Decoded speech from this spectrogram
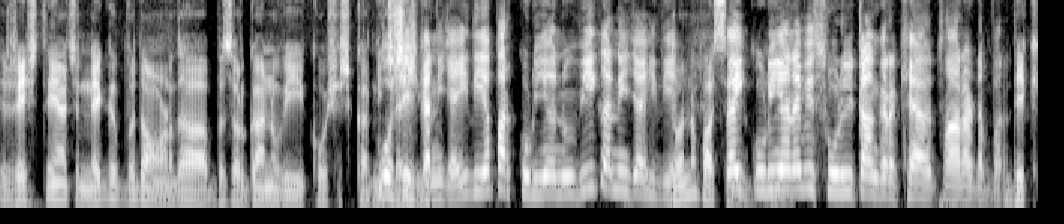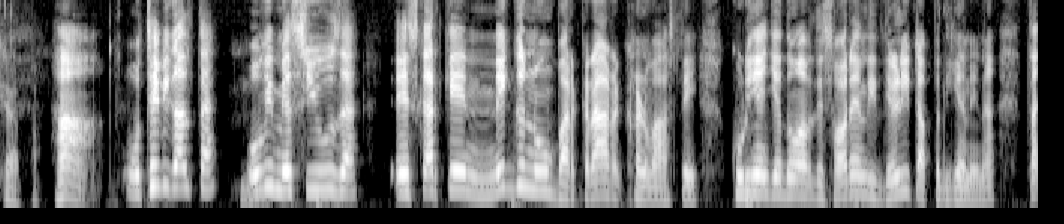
ਰਿਸ਼ਤਿਆਂ 'ਚ ਨਿੱਘ ਵਧਾਉਣ ਦਾ ਬਜ਼ੁਰਗਾਂ ਨੂੰ ਵੀ ਕੋਸ਼ਿਸ਼ ਕਰਨੀ ਕੋਸ਼ਿਸ਼ ਚਾਹੀਦੀ ਹੈ। ਕਰਨੀ ਚਾਹੀਦੀ ਹੈ ਪਰ ਕੁੜੀਆਂ ਨੂੰ ਵੀ ਕਰਨੀ ਚਾਹੀਦੀ ਹੈ ਦੋਨੋਂ ਪਾਸੇ ਕਈ ਕੁੜੀਆਂ ਨੇ ਵੀ ਸੂਲੀ ਟੰਗ ਰੱਖਿਆ ਸਾਰਾ ਟੱਬਰ। ਦੇਖਿਆ ਆਪਾਂ। ਹਾਂ ਉੱਥੇ ਵੀ ਗਲਤ ਹੈ ਉਹ ਵੀ ਮਿਸਯੂਜ਼ ਹੈ। ਇਸ ਕਰਕੇ ਨਿੱਘ ਨੂੰ ਬਰਕਰਾਰ ਰੱਖਣ ਵਾਸਤੇ ਕੁੜੀਆਂ ਜਦੋਂ ਆਪਦੇ ਸਹੁਰਿਆਂ ਦੀ ਦੇਹੜੀ ਟੱਪਦੀਆਂ ਨੇ ਨਾ ਤਾਂ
